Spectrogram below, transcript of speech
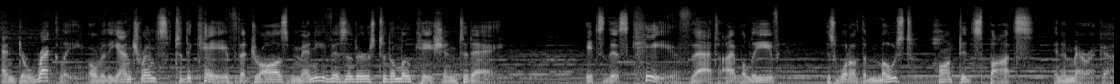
and directly over the entrance to the cave that draws many visitors to the location today. It's this cave that, I believe, is one of the most haunted spots in America.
